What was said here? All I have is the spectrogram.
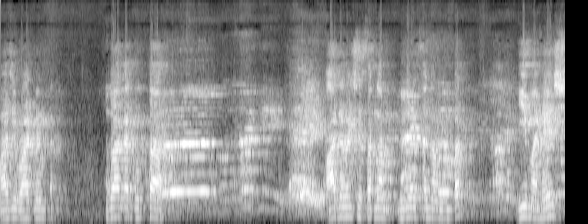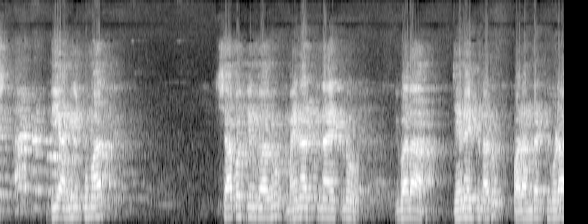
మాజీ వార్డు మెంబర్ సుధాకర్ గుప్తా ఆర్యవైశ్య సంఘం విజయ సంఘం member E Mahesh D Anil Kumar Shabuddin గారు మైనారిటీ నాయకులు ఇవాళ జాయిన్ అవుతున్నారు. వారందరికీ కూడా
